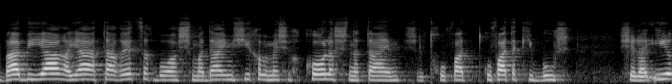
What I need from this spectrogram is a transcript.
באבי יאר היה אתר רצח בו ההשמדה המשיכה במשך כל השנתיים של תקופת, תקופת הכיבוש של העיר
